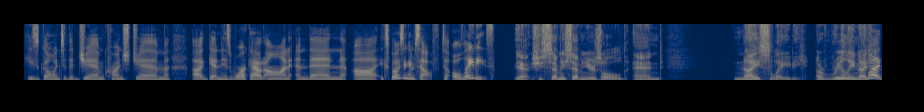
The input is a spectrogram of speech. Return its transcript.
he's going to the gym, Crunch Gym, uh, getting his workout on, and then uh, exposing himself to old ladies. Yeah, she's 77 years old and nice lady, a really nice. Well, you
